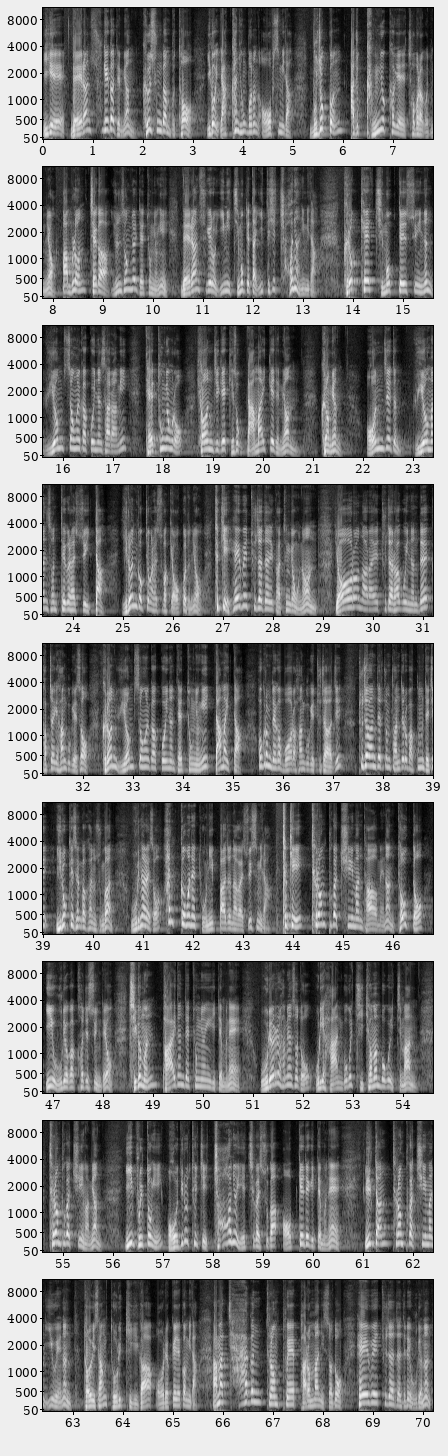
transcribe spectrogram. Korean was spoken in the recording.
이게 내란 수계가 되면 그 순간부터 이거 약한 형벌은 없습니다. 무조건 아주 강력하게 처벌하거든요. 아 물론 제가 윤석열 대통령이 내란 수계로 이미 지목됐다 이 뜻이 전혀 아닙니다. 그렇게 지목될 수 있는 위험성을 갖고 있는 사람이 대통령으로 현직에 계속 남아 있게 되면 그러면 언제든 위험한 선택을 할 수 있다. 이런 걱정을 할 수밖에 없거든요. 특히 해외 투자자들 같은 경우는 여러 나라에 투자를 하고 있는데 갑자기 한국에서 그런 위험성을 갖고 있는 대통령이 남아 있다. 어 그럼 내가 뭐하러 한국에 투자하지? 투자한 대로 좀 단대로 바꾸면 되지? 이렇게 생각하는 순간 우리나라에서 한꺼번에 돈이 빠져나갈 수 있습니다. 특히 트럼프가 취임한 다음에는 더욱더 이 우려가 커질 수 있는데요. 지금은 바이든 대통령이기 때문에 우려를 하면서도 우리 한국을 지켜만 보고 있지만 트럼프가 취임하면 이 불똥이 어디로 튈지 전혀 예측할 수가 없게 되기 때문에 일단 트럼프가 취임한 이후에는 더 이상 돌이키기가 어렵게 될 겁니다. 아마 작은 트럼프의 발언만 있어도 해외 투자자들의 우려는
